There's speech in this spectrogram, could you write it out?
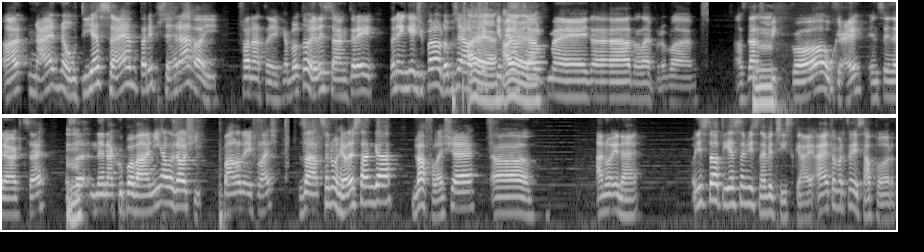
a najednou TSM tady přehrávají Fanatic a byl to Illisan, který ten engage vypadal dobře, ale tady chyběl selfmade a tohle je problém. A zdar mm. Spiko, OK, insane reakce, mm. nenakupování, ale další. Spálený flash za cenu Hillisanga, dva flashe, uh, ano i ne. Oni z toho TSM nic nevytřískají a je to mrtvý support,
